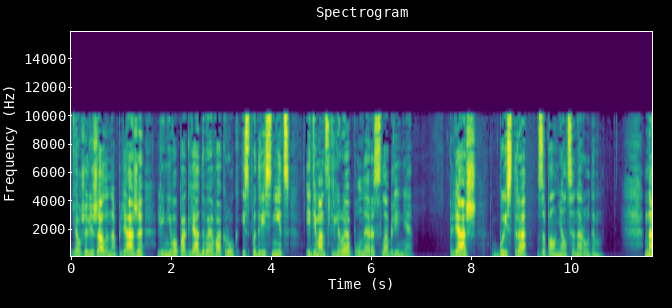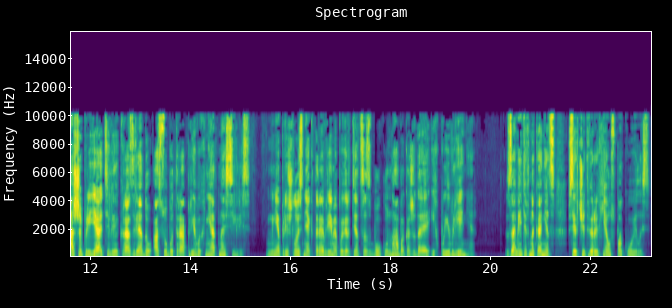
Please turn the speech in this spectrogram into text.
я уже лежала на пляже, лениво поглядывая вокруг из-под ресниц и демонстрируя полное расслабление. Пляж быстро заполнялся народом. Наши приятели к разряду особо торопливых не относились. Мне пришлось некоторое время повертеться сбоку на бок, ожидая их появления. Заметив, наконец, всех четверых, я успокоилась.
